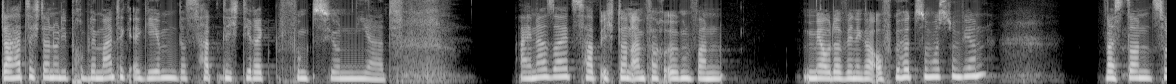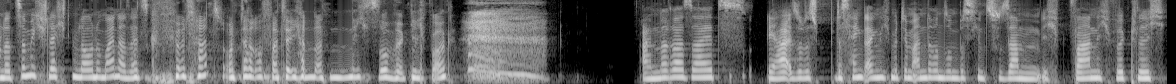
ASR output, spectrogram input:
Da hat sich dann nur die Problematik ergeben, das hat nicht direkt funktioniert. Einerseits habe ich dann einfach irgendwann mehr oder weniger aufgehört zu masturbieren, was dann zu einer ziemlich schlechten Laune meinerseits geführt hat und darauf hatte Jan dann nicht so wirklich Bock. Andererseits, ja, also das, das hängt eigentlich mit dem anderen so ein bisschen zusammen. Ich war nicht wirklich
